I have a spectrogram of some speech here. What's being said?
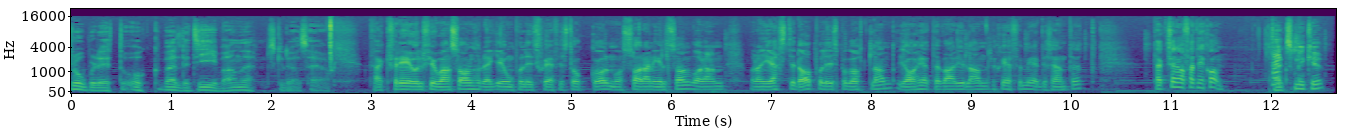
roligt och väldigt givande skulle jag säga. Tack för det Ulf Johansson, regionpolischef i Stockholm och Sara Nilsson, våran, våran gäst idag, polis på Gotland. Jag heter Varje Land, chef för mediecentret. Tack så mycket för att ni kom. Tack, Tack så mycket.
